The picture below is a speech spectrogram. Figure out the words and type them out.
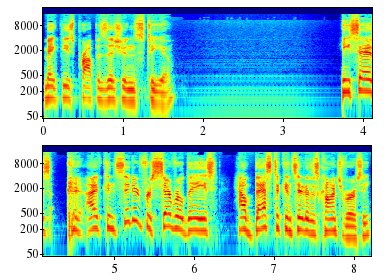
make these propositions to you. He says, I've considered for several days how best to consider this controversy.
